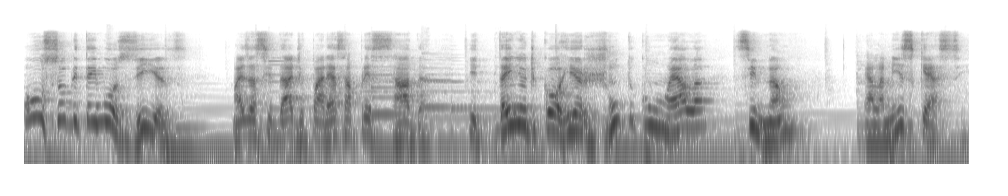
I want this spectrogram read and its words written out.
ou sobre teimosias, mas a cidade parece apressada e tenho de correr junto com ela, senão ela me esquece.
